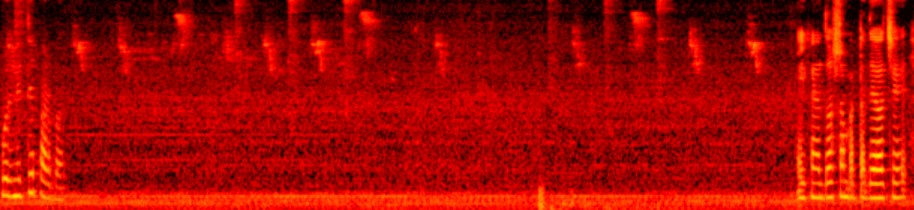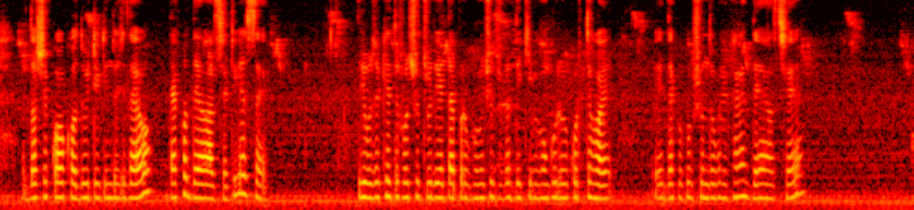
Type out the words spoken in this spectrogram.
করে নিতে পারবা। এইখানে দশ নাম্বারটা দেওয়া আছে। দশে ক, খ দুইটি কিন্তু যে দাও, দেখো দেওয়া আছে, ঠিক আছে? ত্রিভুজের ক্ষেত্রফল সূত্র দিয়ে তারপর ভূমি সূত্রটা দিয়ে কীভাবে অঙ্কগুলো করতে হয়। এই দেখো খুব সুন্দর করে এখানে দেওয়া আছে। খ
